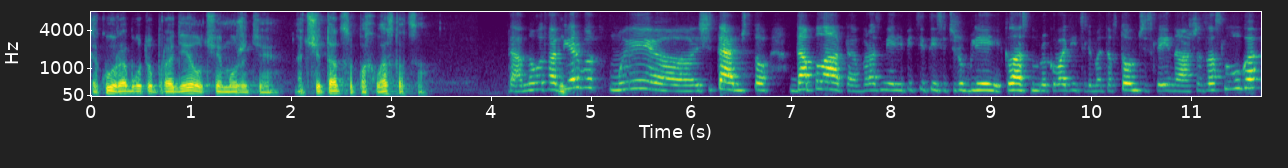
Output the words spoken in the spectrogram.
какую работу проделал, чем можете отчитаться, похвастаться? Да, ну вот, во-первых, мы э, считаем, что доплата в размере 5000 рублей классным руководителям – это в том числе и наша заслуга,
